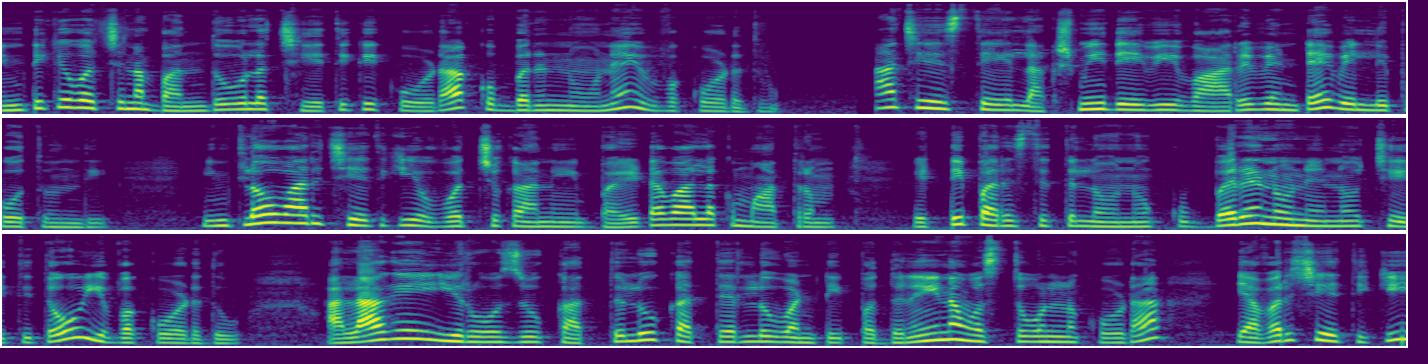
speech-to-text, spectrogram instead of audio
ఇంటికి వచ్చిన బంధువుల చేతికి కూడా కొబ్బరి నూనె ఇవ్వకూడదు. అలా చేస్తే లక్ష్మీదేవి వారి వెంటే వెళ్ళిపోతుంది. ఇంట్లో వారి చేతికి ఇవ్వచ్చు కానీ బయట వాళ్ళకు మాత్రం ఎట్టి పరిస్థితుల్లోనూ కొబ్బరి నూనెను చేతితో ఇవ్వకూడదు. అలాగే ఈరోజు కత్తులు కత్తెరలు వంటి పదునైన వస్తువులను కూడా ఎవరి చేతికి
